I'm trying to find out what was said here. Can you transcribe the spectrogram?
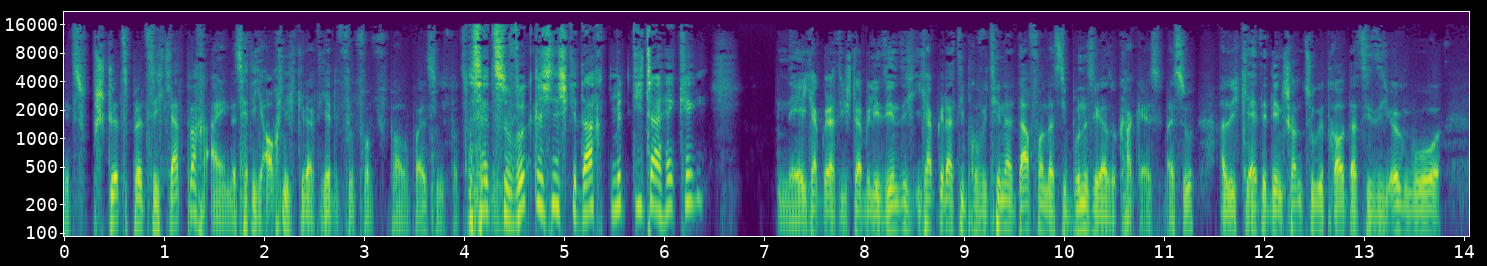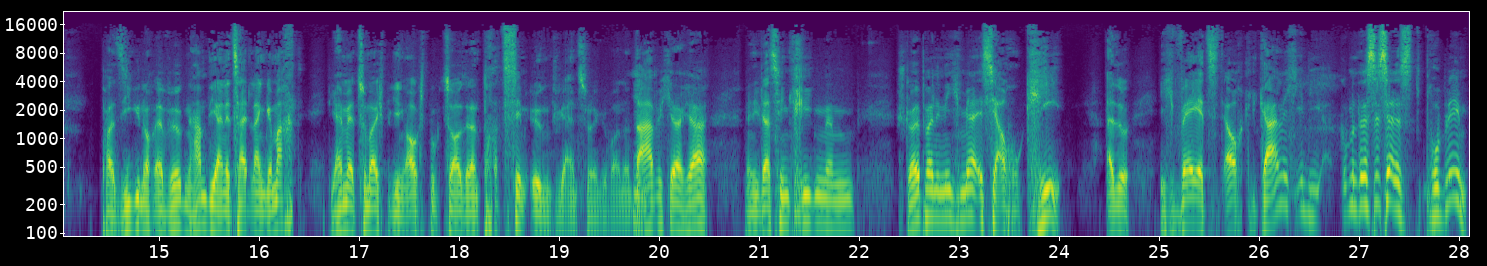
jetzt stürzt plötzlich Gladbach ein. Das hätte ich auch nicht gedacht. Ich hätte für, vor, vor, weiß ich nicht, vor Das hättest du wirklich nicht gedacht mit Dieter Hecking? Nee, ich habe gedacht, die stabilisieren sich. Ich habe gedacht, die profitieren halt davon, dass die Bundesliga so kacke ist, weißt du? Also ich hätte denen schon zugetraut, dass sie sich irgendwo paar Siege noch erwürgen, haben die eine Zeit lang gemacht. Die haben ja zum Beispiel gegen Augsburg zu Hause dann trotzdem irgendwie 1-0 gewonnen. Und da habe ich gedacht, ja, wenn die das hinkriegen, dann stolpern die nicht mehr, ist ja auch okay. Also ich wäre jetzt auch gar nicht in die, guck mal, das ist ja das Problem.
